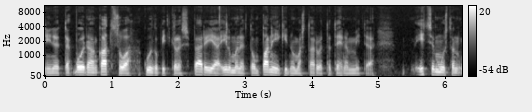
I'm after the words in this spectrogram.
niin että voidaan katsoa, kuinka pitkälle se pärjää ilman, että on paniikin omasta tarvetta tehdä mitään. Itse muistan äh,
